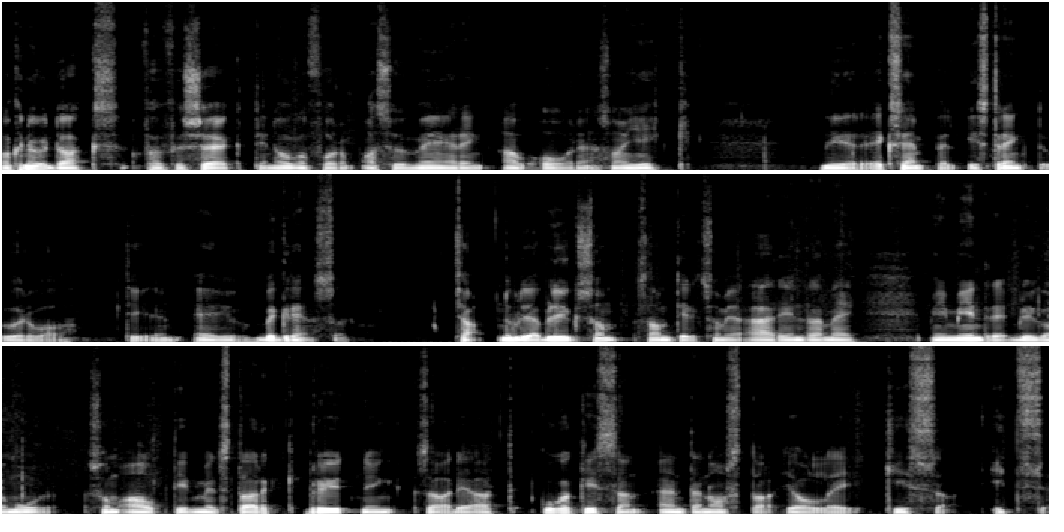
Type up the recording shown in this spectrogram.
Och nu dags för försök till någon form av summering av åren som gick. Blir exempel i strängt urval. Tiden är ju begränsad. Tja, nu blir jag blygsam samtidigt som jag erinrar mig min mindre blyga mor som alltid med stark brytning sade att kuka kissan äntä nosta jollei kissa itse.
